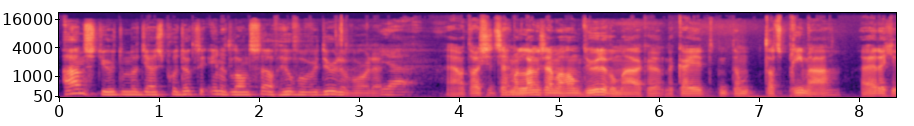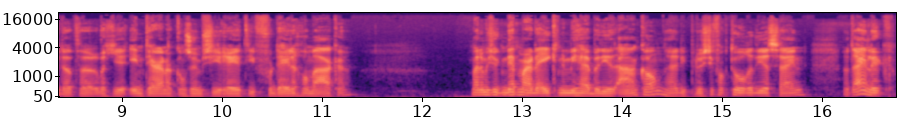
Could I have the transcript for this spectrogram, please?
aanstuurt. Omdat juist producten in het land zelf heel veel weer duurder worden. Ja. Ja, want als je het zeg maar langzamerhand duurder wil maken, dan kan je het, dan, dat is prima. Dat, je dat, uh, dat je interne consumptie relatief voordelig wil maken. Maar dan moet je ook net maar de economie hebben die het aan kan. Hè, die productiefactoren die het zijn. Uiteindelijk,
